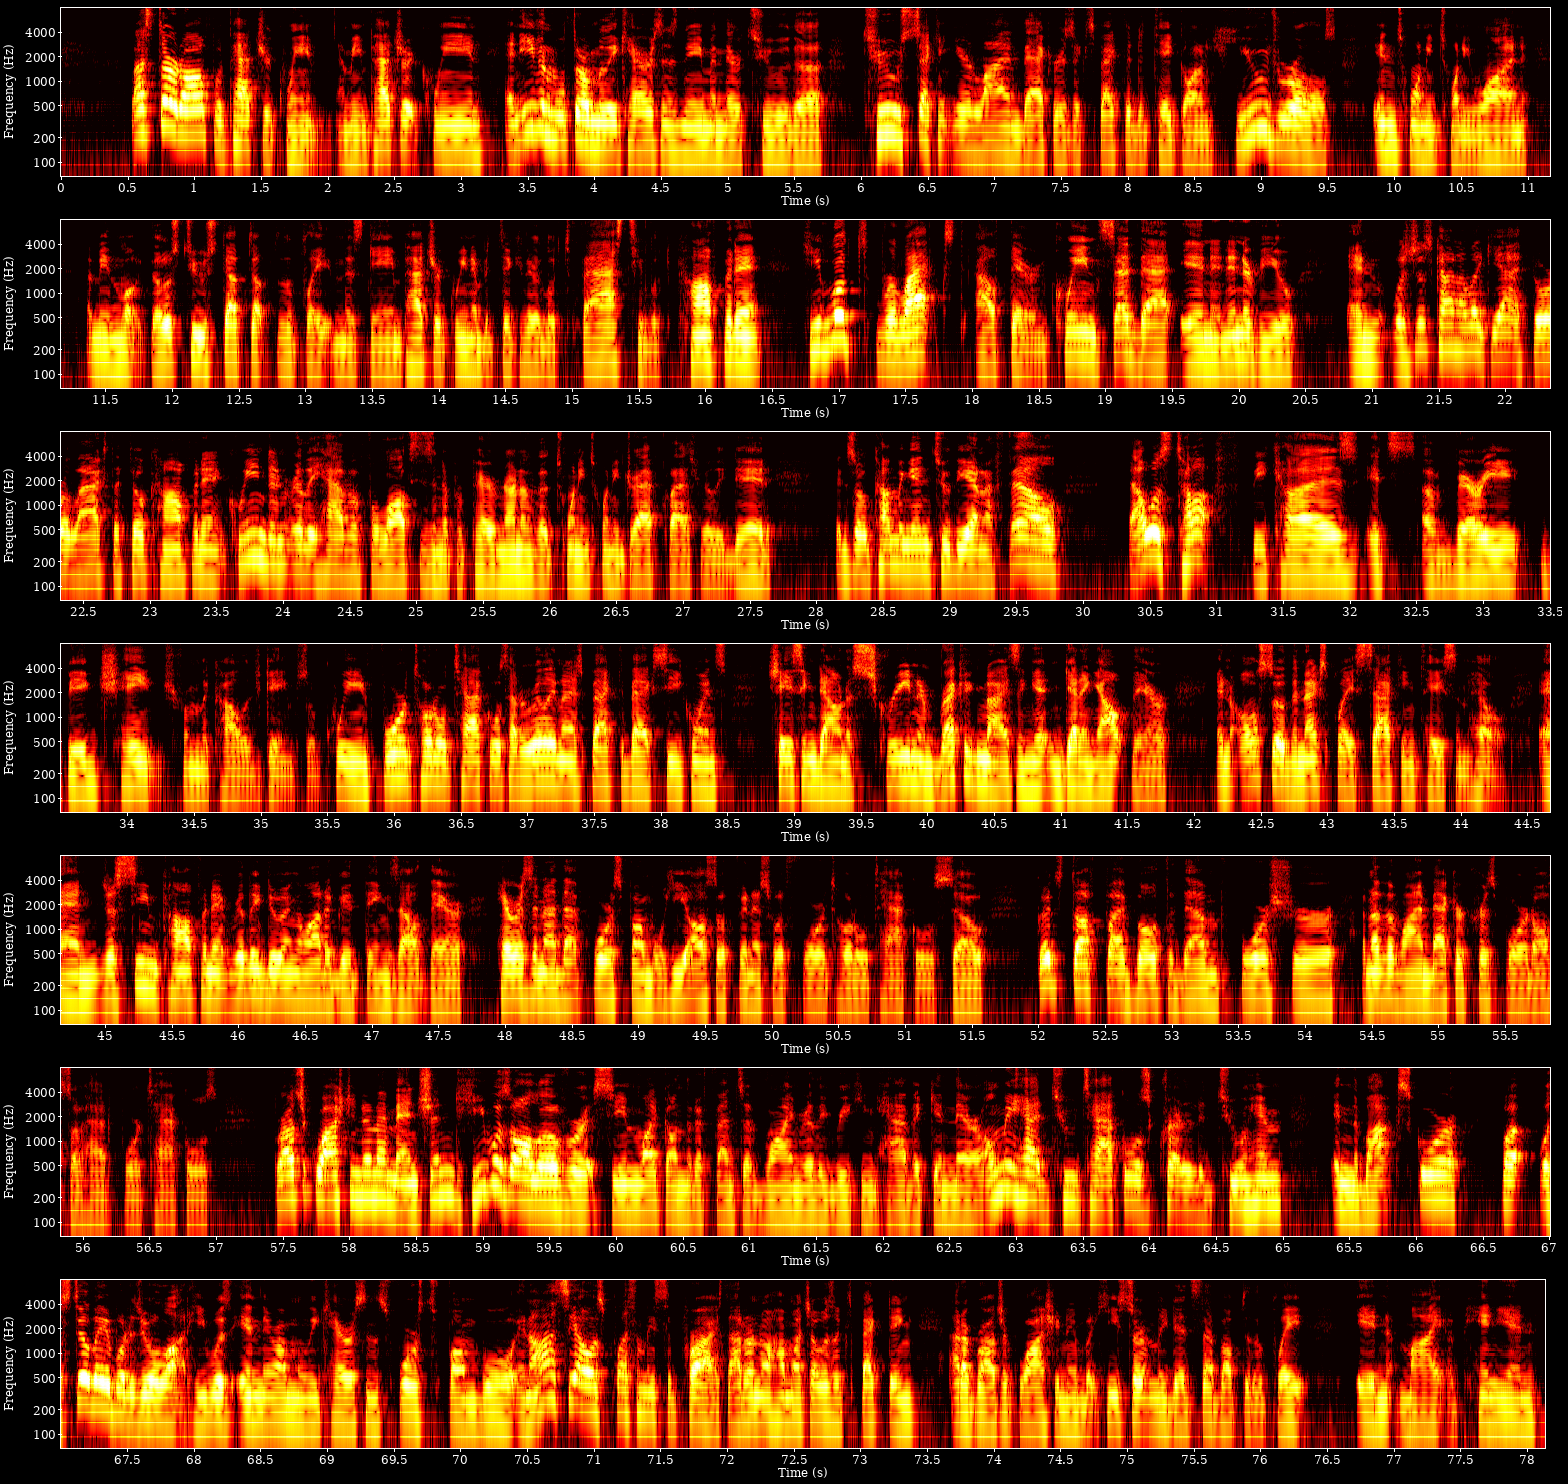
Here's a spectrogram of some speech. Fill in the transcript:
Let's start off with Patrick Queen. I mean, Patrick Queen, and even we'll throw Malik Harrison's name in there too. The two second year linebackers expected to take on huge roles in 2021. I mean, look, those two stepped up to the plate in this game. Patrick Queen, in particular, looked fast. He looked confident. He looked relaxed out there. And Queen said that in an interview and was just kind of like, yeah, I feel relaxed. I feel confident. Queen didn't really have a full offseason to prepare. None of the 2020 draft class really did. And so coming into the NFL, that was tough because it's a very big change from the college game. So Queen, four total tackles, had a really nice back-to-back sequence, chasing down a screen and recognizing it and getting out there. And also the next play, sacking Taysom Hill. And just seemed confident, really doing a lot of good things out there. Harrison had that forced fumble. He also finished with four total tackles. So good stuff by both of them for sure. Another linebacker, Chris Board, also had four tackles. Broderick Washington, I mentioned, he was all over, it seemed like, on the defensive line, really wreaking havoc in there. Only had two tackles credited to him in the box score, but was still able to do a lot. He was in there on Malik Harrison's forced fumble, and honestly, I was pleasantly surprised. I don't know how much I was expecting out of Broderick Washington, but he certainly did step up to the plate, in my opinion.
